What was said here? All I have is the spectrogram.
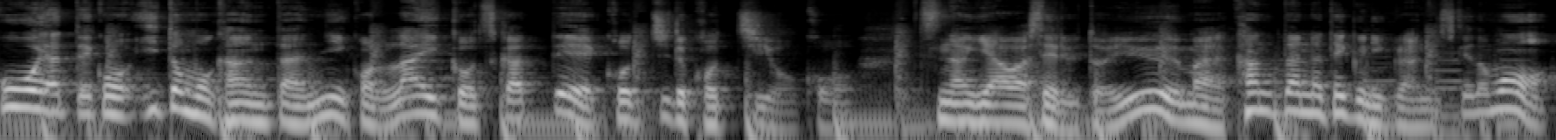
こうやってこう、いとも簡単にこの like を使って、こっちとこっちをこう、つなぎ合わせるという、まあ簡単なテクニックなんですけども、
